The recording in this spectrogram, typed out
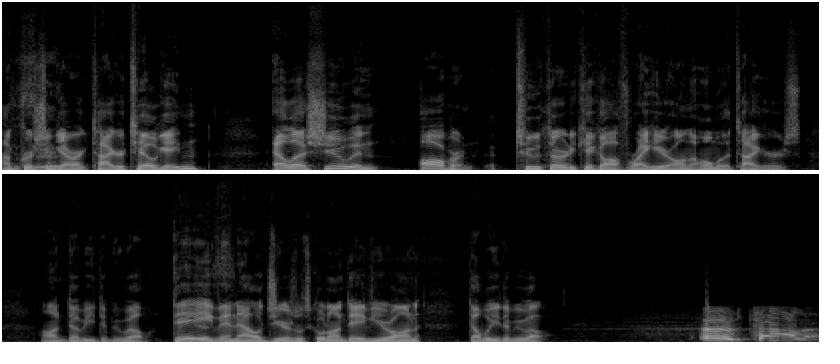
I'm Yes, Christian sir. Garrick, Tiger tailgating. LSU and Auburn, 2:30 kickoff right here on the home of the Tigers on WWL. Dave Yes. in Algiers, what's going on, Dave? You're on WWL. Herb Tyler,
